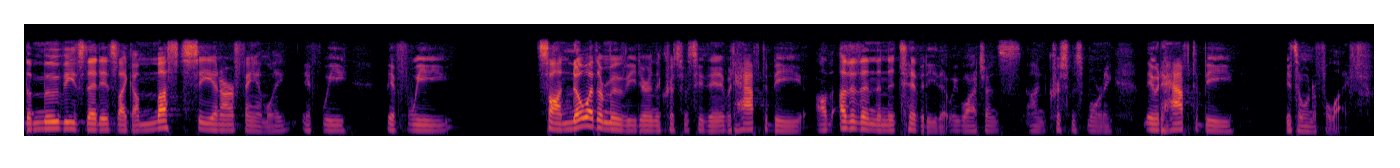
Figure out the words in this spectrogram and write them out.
the movies that is like a must see in our family if we if we saw no other movie during the Christmas season, it would have to be, other than the Nativity that we watch on, on Christmas morning, it would have to be It's a Wonderful Life.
